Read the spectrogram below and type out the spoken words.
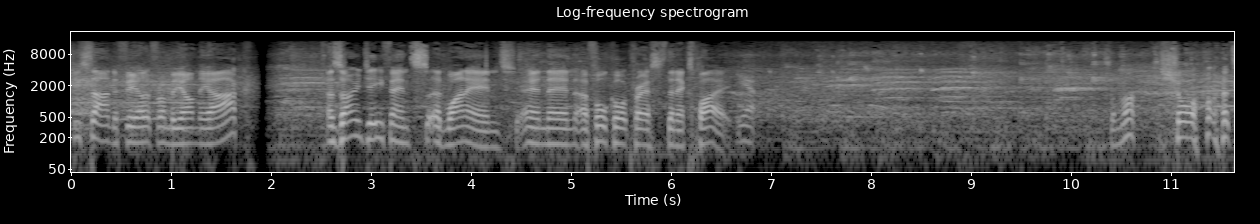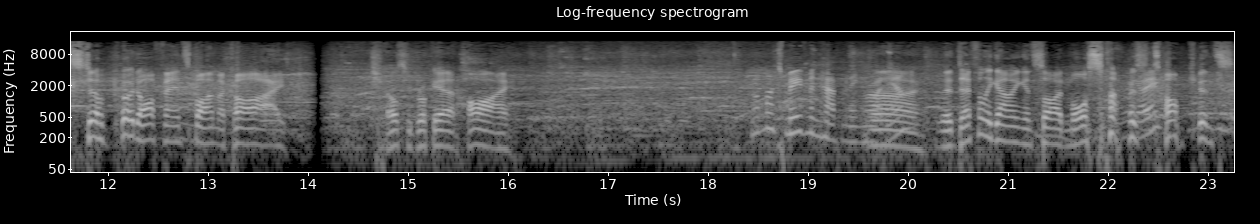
She's starting to feel it from beyond the arc. A zone defense at one end and then a full court press the next play. Yeah. So I'm not sure it's still good offense by Mackay. Chelsea Brook out high. Not much movement happening right now. They're definitely going inside more so as Tompkins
